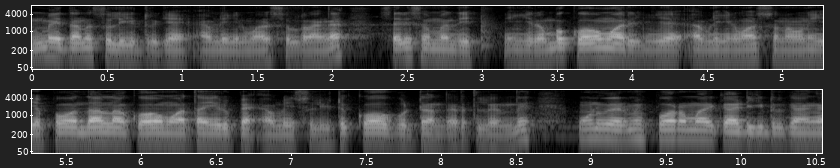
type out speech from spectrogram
உண்மையை தானே சொல்லிக்கிட்டு இருக்கேன் அப்படிங்கிற மாதிரி சொல்கிறாங்க சரி சம்மந்தி நீங்கள் ரொம்ப கோவமாக இருக்கீங்க அப்படிங்கிற மாதிரி சொன்னவொன்னே எப்போ வந்தாலும் நான் கோவமாக தான் இருப்பேன் அப்படின்னு சொல்லிட்டு கோவப்பட்டு அந்த இடத்துல இருந்து மூணு பேருமே போகிற மாதிரி காட்டிக்கிட்டு இருக்காங்க.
